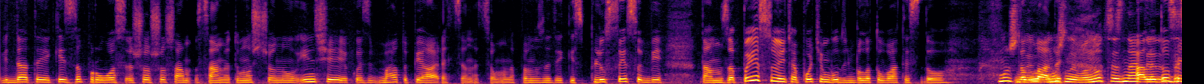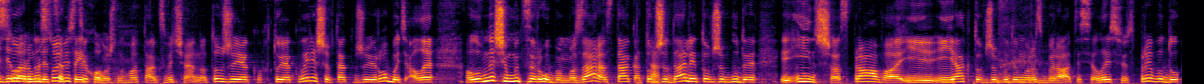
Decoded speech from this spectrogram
віддати якийсь запрос, що, що сам саме, тому що ну інші якось багато піаряться на цьому. Напевно, знаєте, якісь плюси собі там записують, а потім будуть балотуватись до, Можливо, до влади. можливо. Ну це знаєте, Але добрі це діла робляться на совісті тихо. кожного. Так, звичайно. То вже як хто як вирішив, так вже і робить. Але головне, що ми це робимо зараз, так а то Так. вже далі, то вже буде інша справа, і, і як то вже будемо розбиратися. Лесю, з приводу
